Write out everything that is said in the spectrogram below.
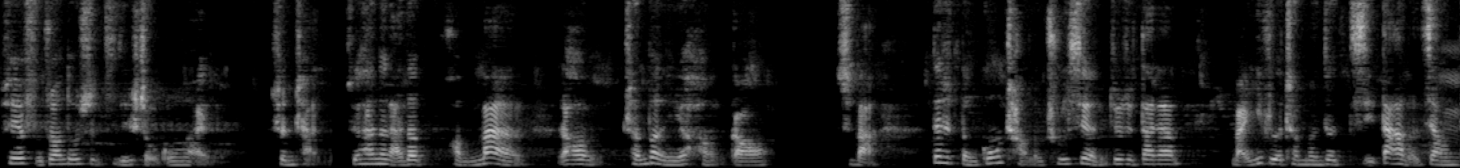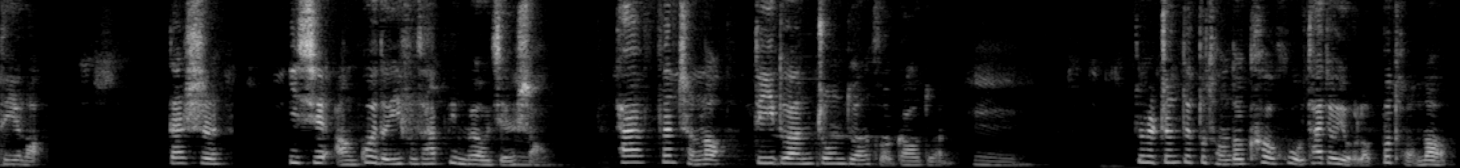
这些服装都是自己手工来生产的，所以它能来的很慢，然后成本也很高，是吧？但是等工厂的出现，就是大家买衣服的成本就极大的降低了，但是一些昂贵的衣服它并没有减少。它分成了低端、中端和高端，嗯，就是针对不同的客户，它就有了不同的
